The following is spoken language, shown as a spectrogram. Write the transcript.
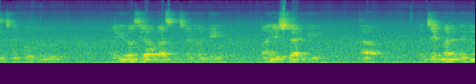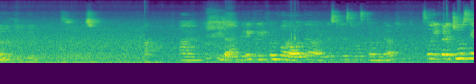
నుంచి నేను కోరుకుంటూ అలాగే ఈరోజు ఈ అవకాశం ఇచ్చినటువంటి మహేష్ గారికి నా ప్రత్యేకమైన ధన్యవాదాలు తెలియజేస్తున్నాను. Uh, I'm, I'm very grateful for all the industries who has turned up. So ఇక్కడ చూసే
